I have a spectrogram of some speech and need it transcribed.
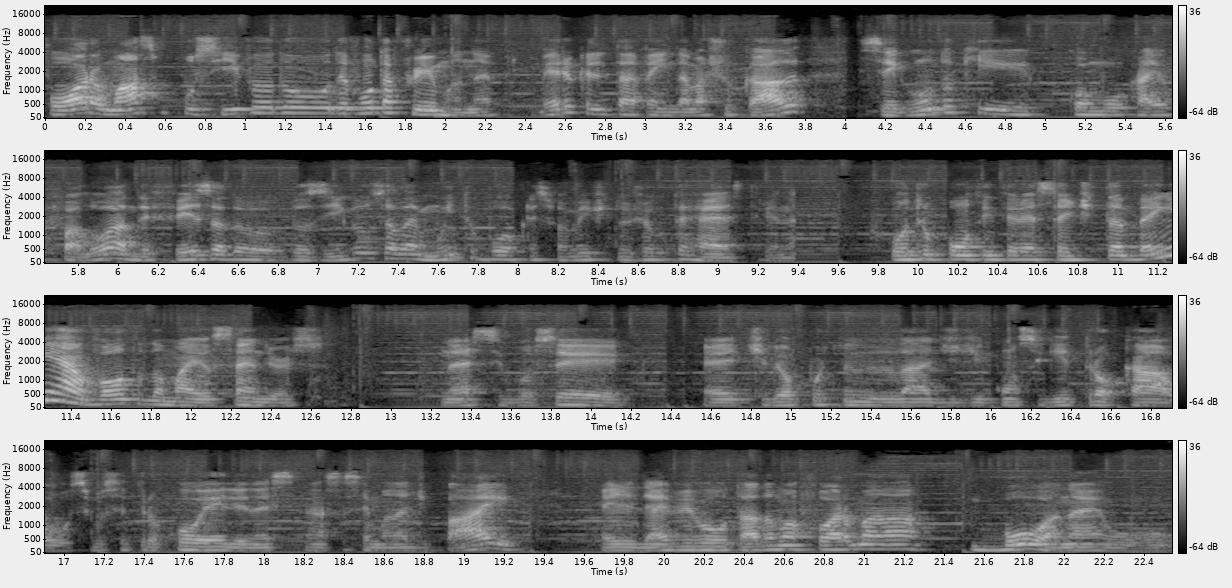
fora o máximo possível do Devonta Freeman, né? Primeiro que ele tá ainda machucado, segundo que, como o Caio falou, a defesa do, dos Eagles ela é muito boa, principalmente no jogo terrestre, né? Outro ponto interessante também é a volta do Miles Sanders, né? Se você é, tiver a oportunidade de conseguir trocar, ou se você trocou ele nessa semana de bye, ele deve voltar de uma forma boa, né? O,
